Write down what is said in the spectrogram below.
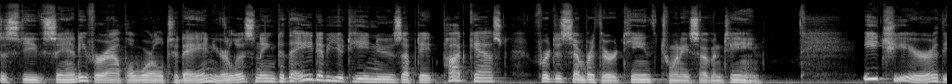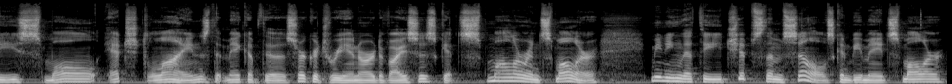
is Steve Sande for Apple World Today, and you're listening to the AWT News Update podcast for December 13th, 2017. Each year, these small etched lines that make up the circuitry in our devices get smaller and smaller, meaning that the chips themselves can be made smaller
